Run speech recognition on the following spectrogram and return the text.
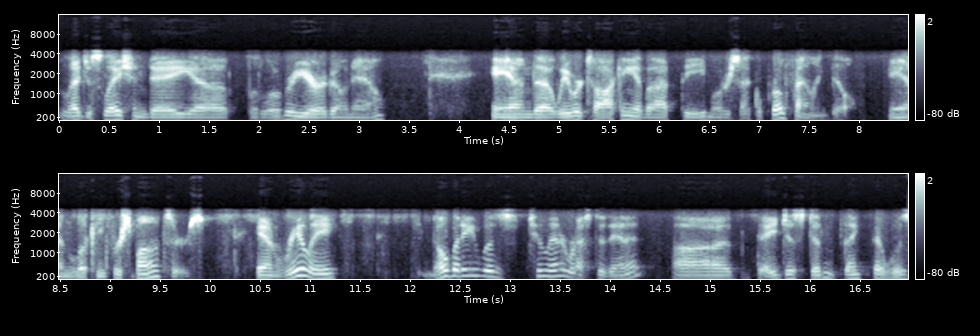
legislation day uh, a little over a year ago now, and uh, we were talking about the motorcycle profiling bill and looking for sponsors. And really, nobody was too interested in it. Uh, they just didn't think there was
